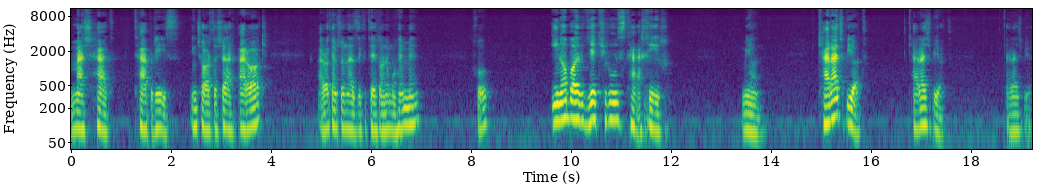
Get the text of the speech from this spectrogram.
مشهد تبریز این چهار تا شهر عراق. عراق هم چون نزدیک تهران مهمه. خب. اینا با یک روز تأخیر میان. کرج بیاد. کرج بیاد. کرج بیاد.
